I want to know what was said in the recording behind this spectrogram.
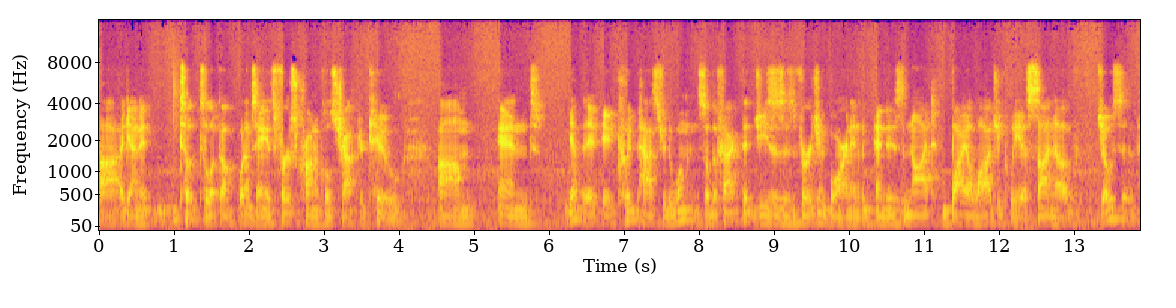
Uh, again, it, to, to, look up what I'm saying, it's First Chronicles chapter two, um, and yeah, it, it, could pass through the woman. So the fact that Jesus is virgin born and, and is not biologically a son of Joseph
